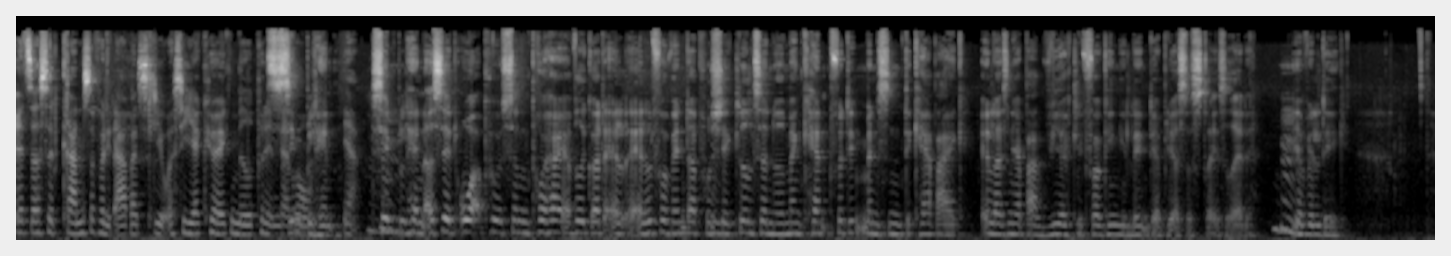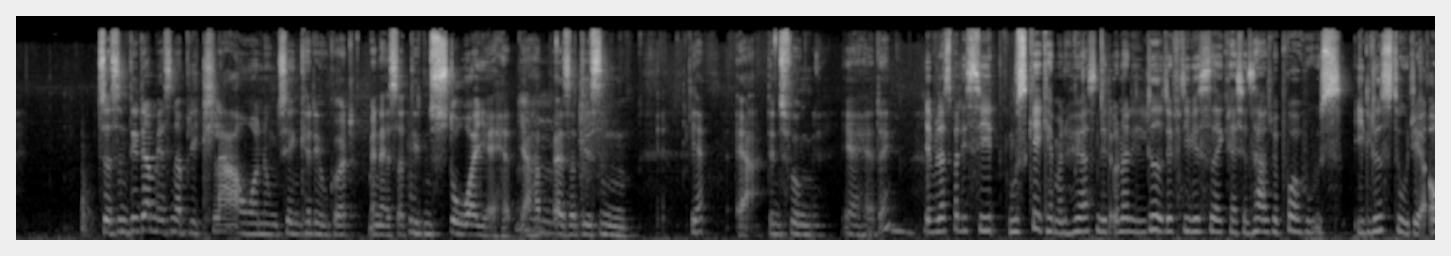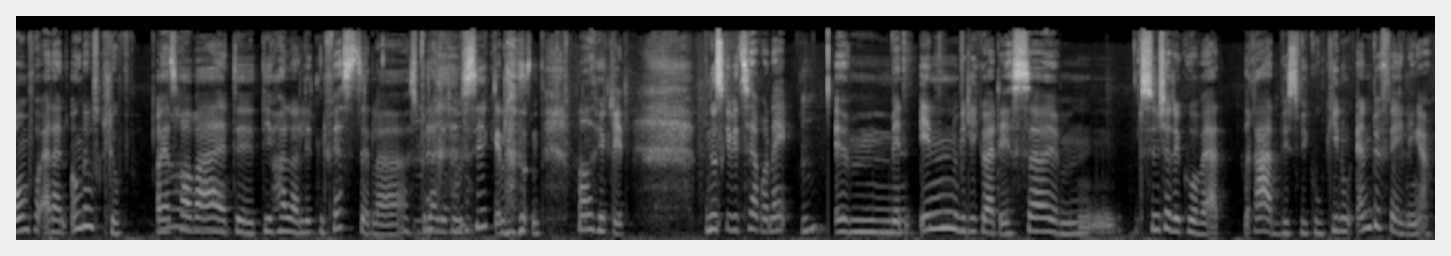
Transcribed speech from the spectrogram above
Altså at sætte grænser for dit arbejdsliv og sige, jeg kører ikke med på den der Simpelthen. vogn. Ja. Simpelthen at sætte ord på sådan, prøv at høre, jeg ved godt, at alle, alle forventer, at projektledelse er noget, man kan, for det, men sådan, det kan jeg bare ikke. Eller sådan, jeg er bare virkelig fucking elendig, jeg bliver så stresset af det. Mm. Jeg vil det ikke. Så sådan det der med sådan at blive klar over nogle ting, kan det jo godt, men altså, det er den store ja-hat. Jeg har, Mm. altså, det er sådan, Ja. ja, den tvungne ja-hat, ikke? Jeg vil også bare lige sige, at måske kan man høre sådan lidt underlig lyd. Det er, fordi vi sidder i Christianshavns beboerhus i et lydstudie. og Ovenpå er der en ungdomsklub. Og jeg tror bare, at øh, de holder lidt en fest, eller spiller lidt musik, eller sådan. Meget hyggeligt. Nu skal vi til at runde af. Mm. Øhm, men inden vi lige gør det, så øhm, synes jeg, det kunne være rart, hvis vi kunne give nogle anbefalinger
